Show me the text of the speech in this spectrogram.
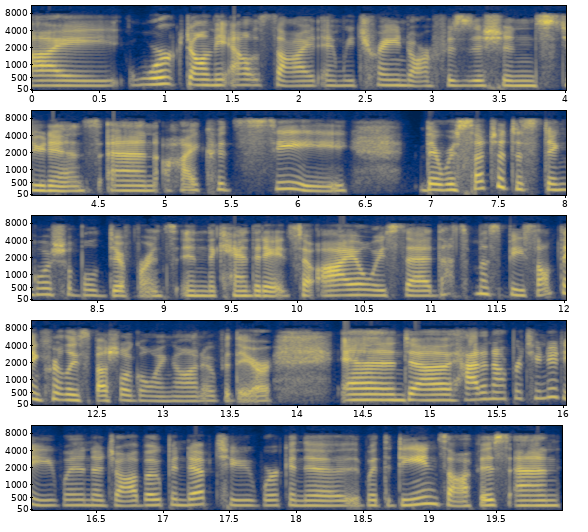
I worked on the outside and we trained our physician students, and I could see there was such a distinguishable difference in the candidates. So I always said that must be something really special going on over there, and uh, had an opportunity when a job opened up to work in the with the dean's office, and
